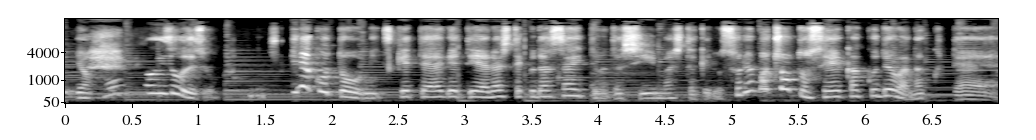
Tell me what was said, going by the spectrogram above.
いや、本当にそうですよ。好きなことを見つけてあげてやらせてくださいって私言いましたけど、それもちょっと正確ではなくて、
